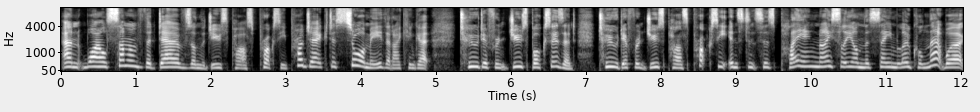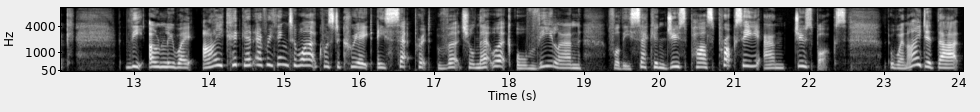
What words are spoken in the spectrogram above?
And while some of the devs on the JuicePass proxy project assure me that I can get two different juice boxes and two different JuicePass proxy instances playing nicely on the same local network, the only way I could get everything to work was to create a separate virtual network or VLAN for the second JuicePass proxy and JuiceBox. When I did that,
